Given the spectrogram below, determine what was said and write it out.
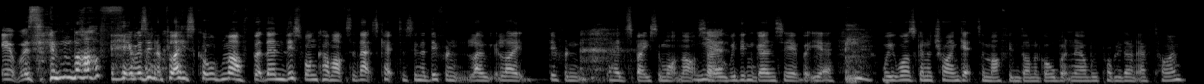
it was in Muff. it was in a place called Muff, but then this one come up, so that's kept us in a different lo- like different headspace and whatnot. Yeah. So we didn't go and see it, but yeah, we was going to try and get to Muff in Donegal, but now we probably don't have time.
